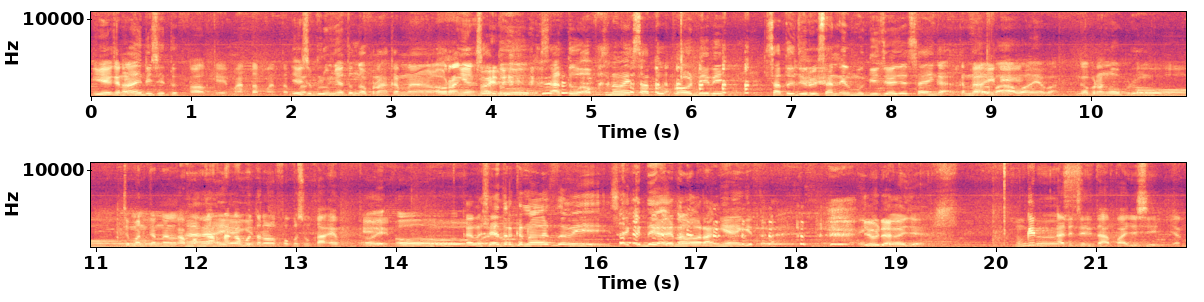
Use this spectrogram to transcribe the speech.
Iya kenalnya di situ. Oke, mantap mantap. Jadi sebelumnya tuh nggak pernah kenal orang yang satu satu apa namanya satu prodi nih satu jurusan ilmu gizi aja saya nggak kenal Nah, pak ini. awalnya pak nggak pernah ngobrol. Oh. Cuman kenal, Kamu, karena ya kamu gitu. terlalu fokus UKM mungkin. Oh, iya. oh, karena saya terkenal tapi saya gede nggak kenal orangnya gitu lah. Ya udah. Gitu aja. Mungkin Terus- ada cerita apa aja sih yang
